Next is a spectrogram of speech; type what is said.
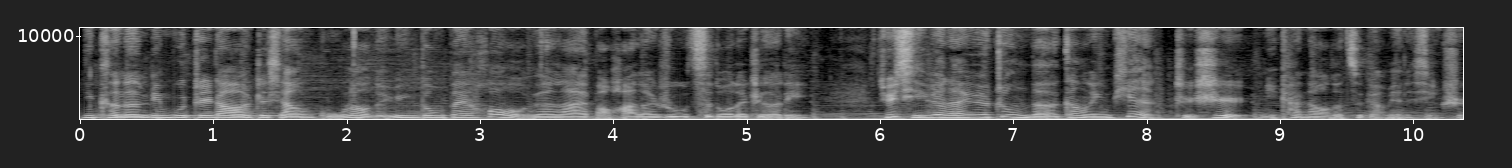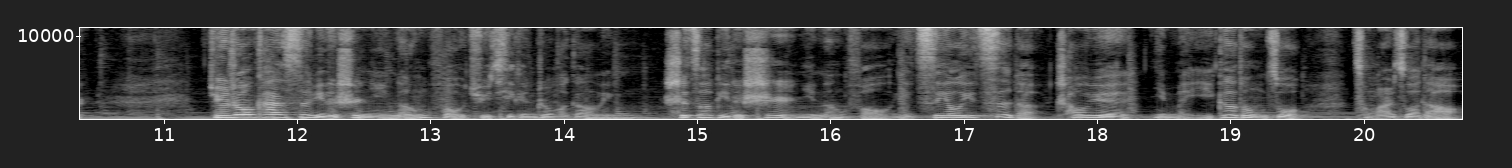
你可能并不知道，这项古老的运动背后，原来饱含了如此多的哲理。举起越来越重的杠铃片，只是你看到的最表面的形式。举重看似比的是你能否举起更重的杠铃，实则比的是你能否一次又一次的超越你每一个动作，从而做到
